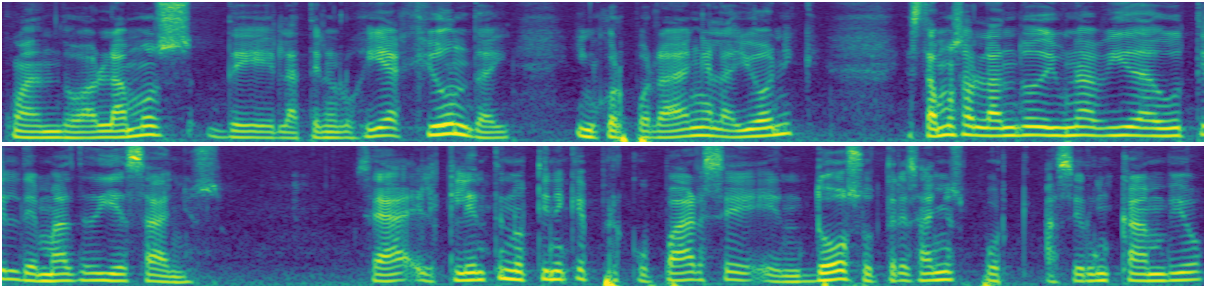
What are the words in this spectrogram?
cuando hablamos de la tecnología Hyundai incorporada en el Ionic, estamos hablando de una vida útil de más de 10 años. O sea, el cliente no tiene que preocuparse en dos o tres años por hacer un cambio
